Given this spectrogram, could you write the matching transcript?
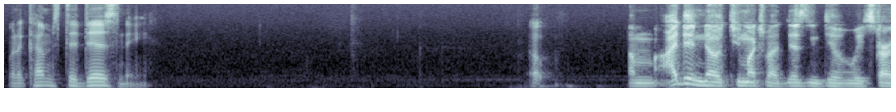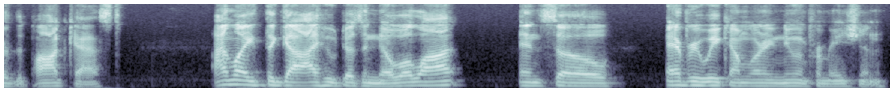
when it comes to Disney. Oh, um, I didn't know too much about Disney until we started the podcast. I'm like the guy who doesn't know a lot, and so every week I'm learning new information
